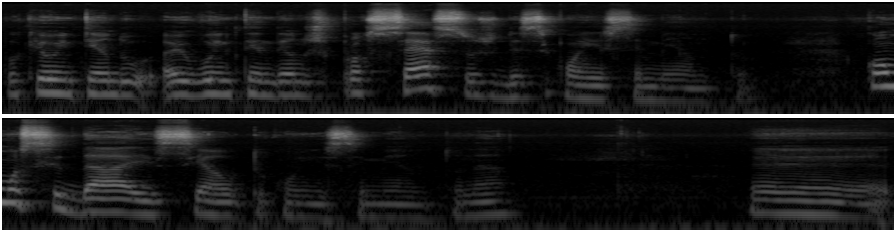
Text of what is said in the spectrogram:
Porque eu entendo, eu vou entendendo os processos desse conhecimento. Como se dá esse autoconhecimento, né? É,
